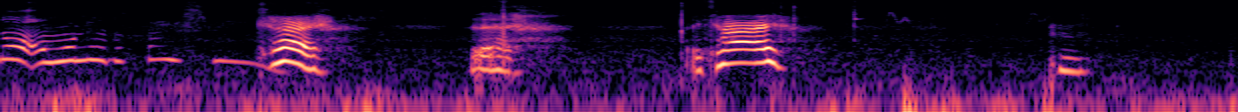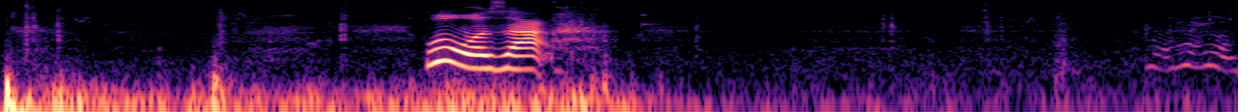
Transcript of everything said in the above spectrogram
No, I want you to face me. Okay. There. Okay. What was that? Wait, hang on.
